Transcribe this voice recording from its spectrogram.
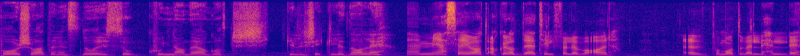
på å se etter en snor, så kunne det ha gått skikkelig, skikkelig dårlig. Jeg ser jo at akkurat det tilfellet var uh, på en måte veldig heldig.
